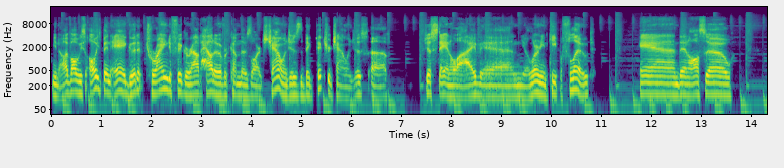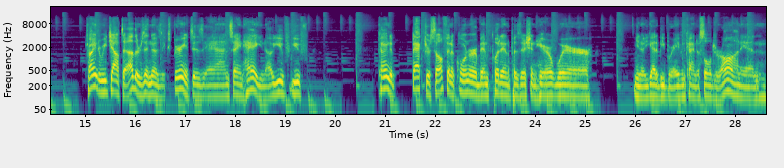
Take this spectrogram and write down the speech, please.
you know, I've always always been a good at trying to figure out how to overcome those large challenges, the big picture challenges of just staying alive and you know learning to keep afloat, and then also trying to reach out to others in those experiences and saying, hey, you know, you've you've kind of backed yourself in a corner or been put in a position here where you know you got to be brave and kind of soldier on and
